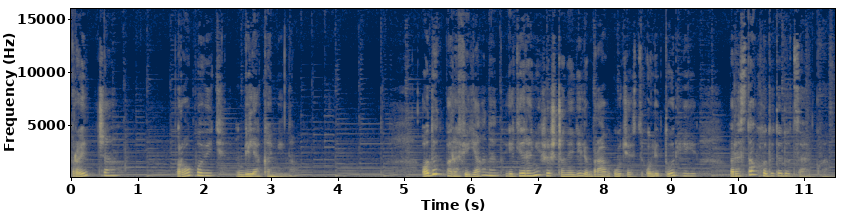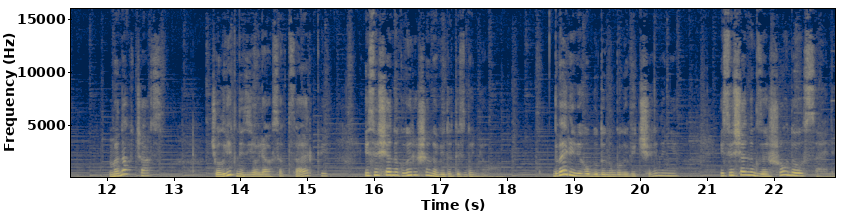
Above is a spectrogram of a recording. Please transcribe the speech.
Притча Проповідь біля каміна. Один парафіянин, який раніше щонеділю брав участь у літургії, перестав ходити до церкви. Минав час. Чоловік не з'являвся в церкві, і священик вирішив навідатись до нього. Двері в його будинок були відчинені, і священник зайшов до оселі.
